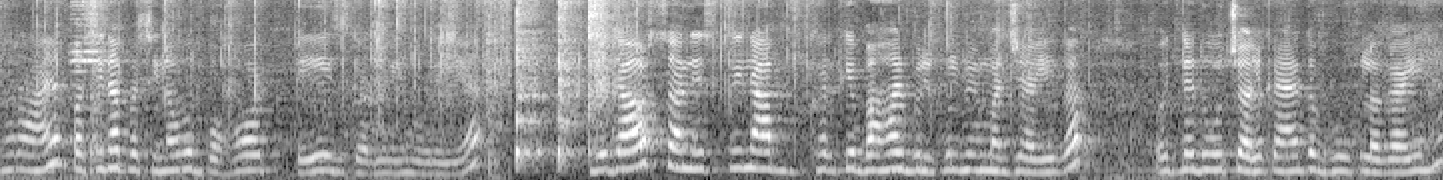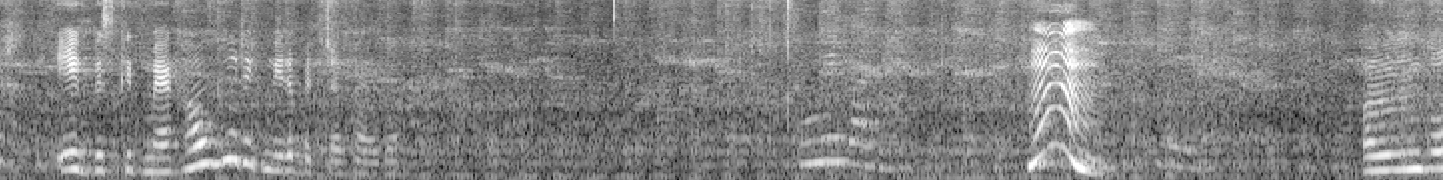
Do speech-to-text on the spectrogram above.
घर आए? पसीना पसीना वो बहुत तेज़ गर्मी हो रही है। विदाउट सन स्क्रीन आप घर के बाहर बिल्कुल भी मत जाइएगा। और इतने दूर चल के आए तो भूख लगाई है। एक बिस्किट मैं खाऊँगी और एक मेरा बच्चा खाएगा। हम्म। और उनको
